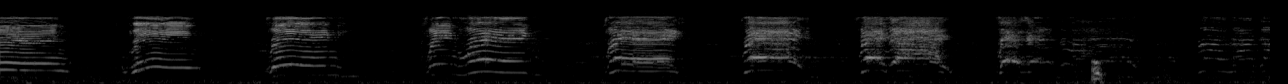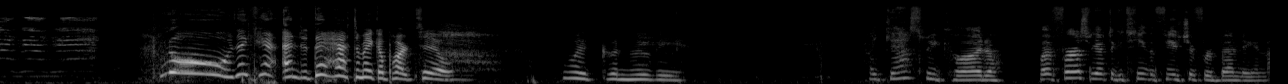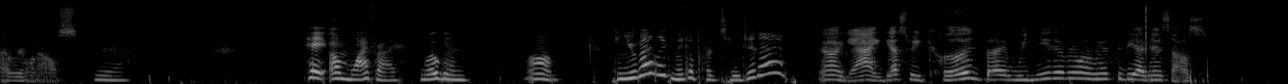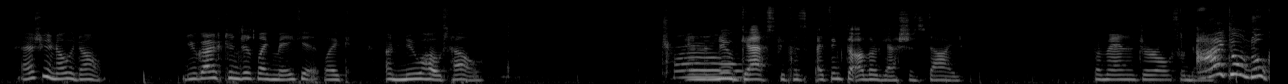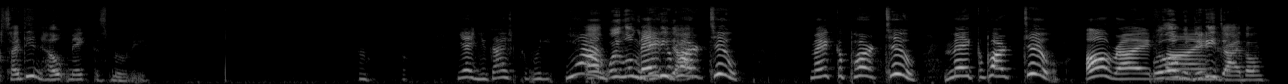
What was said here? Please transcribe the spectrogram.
Can't end it. They have to make a part two. What a good movie. I guess we could. But first, we have to continue the future for Bendy and everyone else. Yeah. Hey, um, Wi-Fi, Logan. Um, Can you guys like make a part two to that? Uh, yeah, I guess we could, but I, we need everyone. We have to be at his house. Actually, no, we don't. You guys can just like make it like a new hotel and a new guest because I think the other guest just died. The manager also died. I don't know because I didn't help make this movie. yeah, you guys. can- We, yeah, Oh, wait, Logan, make a part two. Make a part two. Make a part two. All right. Well, fine. Logan, did he die though?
